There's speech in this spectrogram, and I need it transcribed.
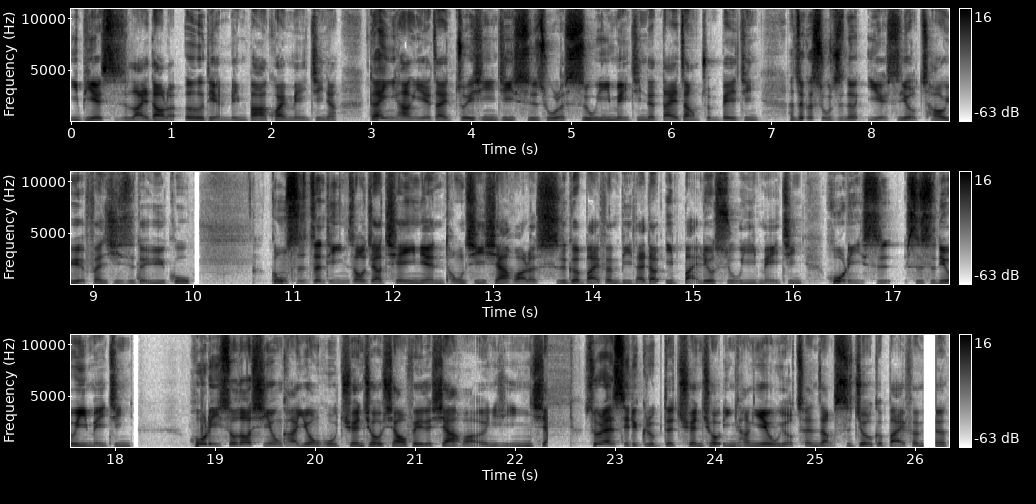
EPS 是来到了二点零八块美金啊，该银行也在最新一季释出了十五亿美金的呆账准备金，那这个数字呢也是有超越分析师的预估。公司整体营收较前一年同期下滑了十个百分比，来到一百六十五亿美金，获利是四十六亿美金，获利受到信用卡用户全球消费的下滑而影响。虽然 Citigroup 的全球银行业务有成长十九个百分呢，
